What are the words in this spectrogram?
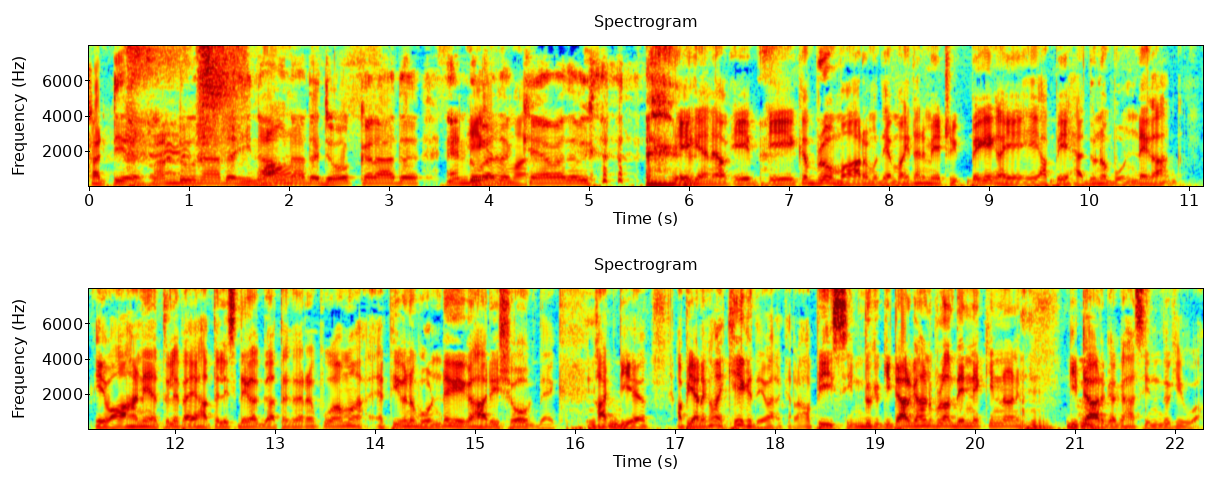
කට්ටිය රණ්ඩුවනාද හිනාවනාද ජෝක්කරාද ඇන්ඩුවද ඒක කෑවද? ඒ ගැන ඒ ඒක බ්‍රෝ මාරම දැ මහිතන මේ ට්‍රිප් එක අය ඒ අපේ හැදුන බොන්්ඩ එකක් ඒ වාහන ඇතුළ පැය හතලිස් දෙක ගත කරපුවාම ඇතිවන බොන්්ඩ එක හරි ශෝක් දැක් කට්ටිය අපි යනකම එකක දේවල් කර. අපි සිින්දු ගිටාර් ගහන පුළන් දෙන්නෙක්කින්නන ගිටාර් ගහ සිින්දු කිව්වා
